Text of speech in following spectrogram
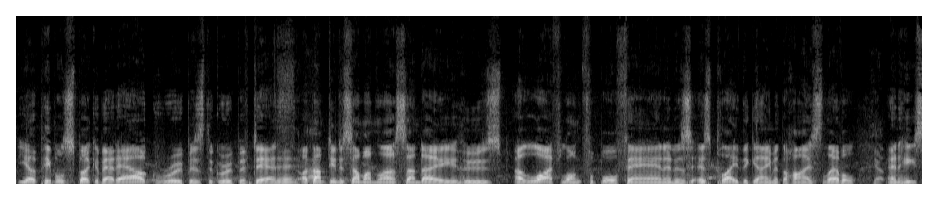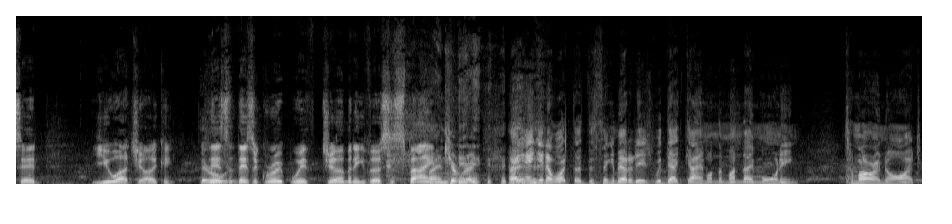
you know people spoke about our group as the group of death? Yeah. I bumped into someone last Sunday who's a lifelong football fan and has, has played the game at the highest level, yep. and he said, "You are joking." There's, all... there's, a group with Germany versus Spain. Correct. and, and, you know what? The, the thing about it is, with that game on the Monday morning, tomorrow night,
